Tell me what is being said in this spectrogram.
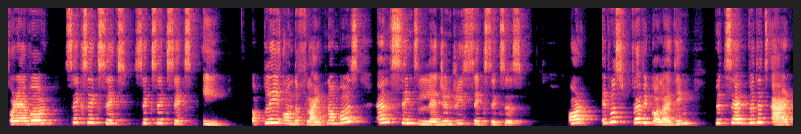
Forever 666 e a play on the flight numbers and Singh's legendary six sixes. Or it was Fevicol, I think, which said with its ad,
